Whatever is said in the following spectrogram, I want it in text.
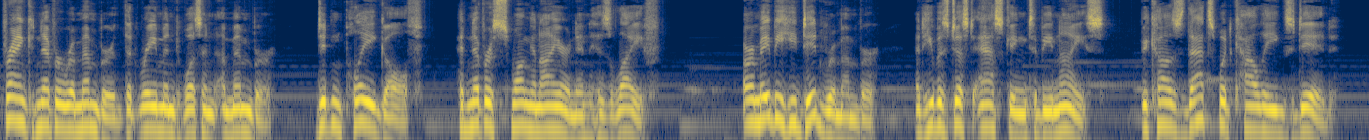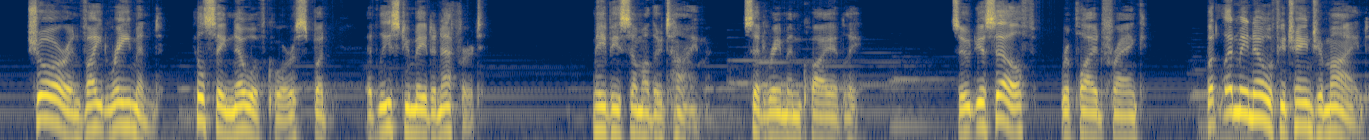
Frank never remembered that Raymond wasn't a member, didn't play golf, had never swung an iron in his life. Or maybe he did remember, and he was just asking to be nice, because that's what colleagues did. Sure, invite Raymond. He'll say no, of course, but at least you made an effort. Maybe some other time, said Raymond quietly. Suit yourself, replied Frank. But let me know if you change your mind.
